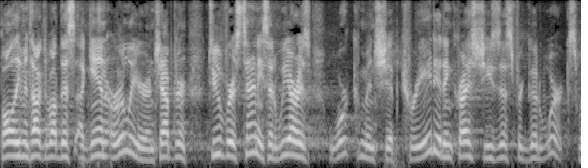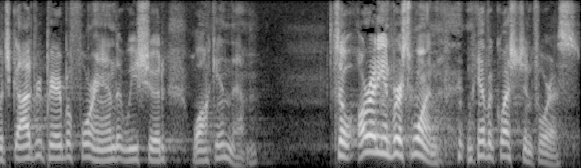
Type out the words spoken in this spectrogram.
Paul even talked about this again earlier in chapter 2, verse 10. He said, We are His workmanship, created in Christ Jesus for good works, which God prepared beforehand that we should walk in them. So, already in verse 1, we have a question for us.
